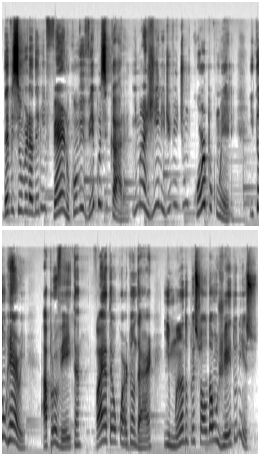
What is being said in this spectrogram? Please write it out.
Deve ser um verdadeiro inferno conviver com esse cara. Imagine dividir um corpo com ele. Então, Harry, aproveita, vai até o quarto andar e manda o pessoal dar um jeito nisso.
